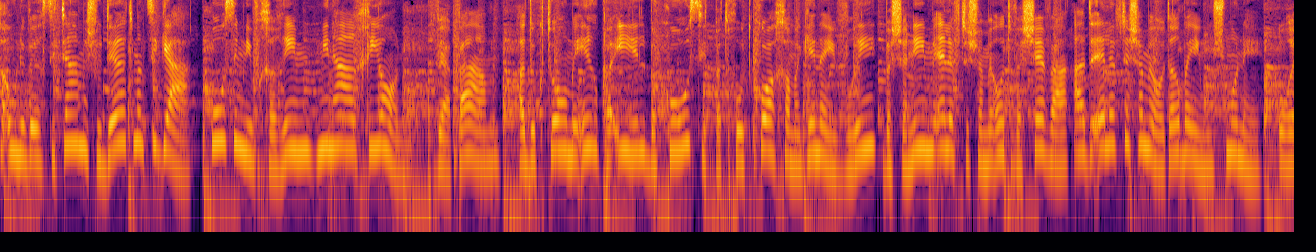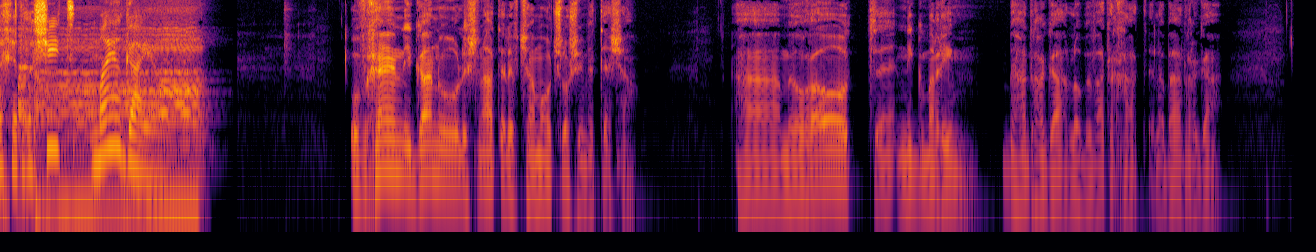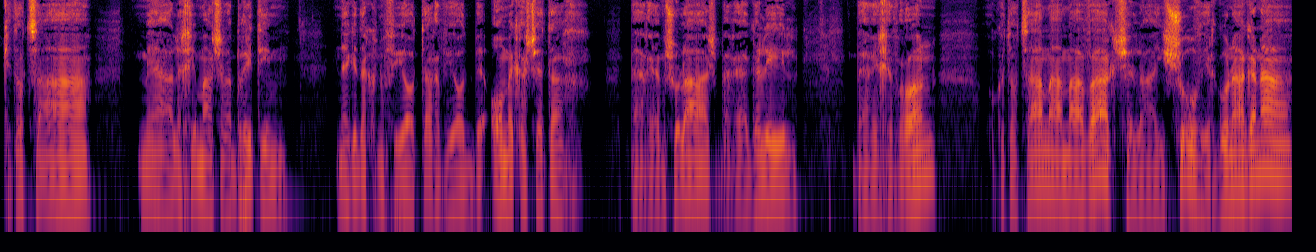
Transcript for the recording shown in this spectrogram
האוניברסיטה המשודרת מציגה קורסים נבחרים מן הארכיון, והפעם הדוקטור מאיר פעיל בקורס התפתחות כוח המגן העברי בשנים 1907 עד 1948. עורכת ראשית, מאיה גאייר. ובכן, הגענו לשנת 1939. המאורעות אה, נגמרים בהדרגה, לא בבת אחת, אלא בהדרגה. כתוצאה מהלחימה של הבריטים נגד הכנופיות הערביות בעומק השטח, בערי המשולש, בערי הגליל, בערי חברון, וכתוצאה מהמאבק של היישוב וארגון ההגנה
